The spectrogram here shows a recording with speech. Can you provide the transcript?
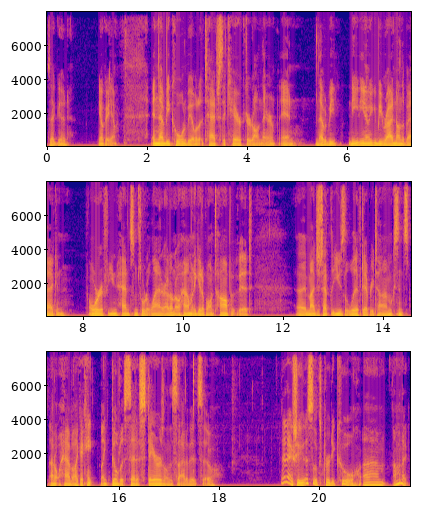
is that good? Okay, yeah. And that'd be cool to be able to attach the character on there, and that would be neat. You know, you could be riding on the back, and or if you had some sort of ladder. I don't know how I'm gonna get up on top of it. Uh, I might just have to use the lift every time since I don't have like I can't like build a set of stairs on the side of it. So That actually, this looks pretty cool. Um, I'm going to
